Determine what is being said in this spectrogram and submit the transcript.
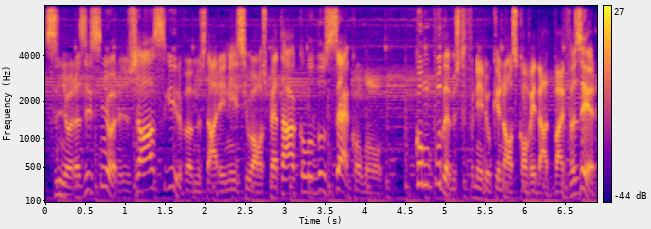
Senhoras e senhores, já a seguir vamos dar início ao espetáculo do século. Como podemos definir o que o nosso convidado vai fazer?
